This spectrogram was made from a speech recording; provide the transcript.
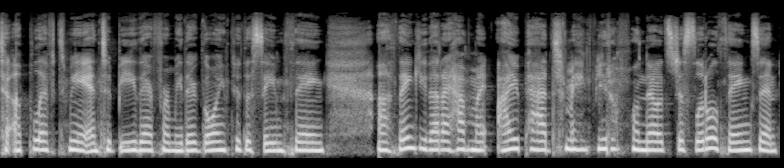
to uplift me and to be there for me. They're going through the same thing. Uh, thank you that I have my iPad to make beautiful notes, just little things. And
